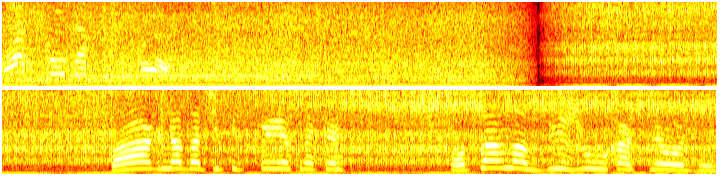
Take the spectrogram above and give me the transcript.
Так що такі справи. Так, глядачі підписники. Оце в нас двіжуха сьогодні.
